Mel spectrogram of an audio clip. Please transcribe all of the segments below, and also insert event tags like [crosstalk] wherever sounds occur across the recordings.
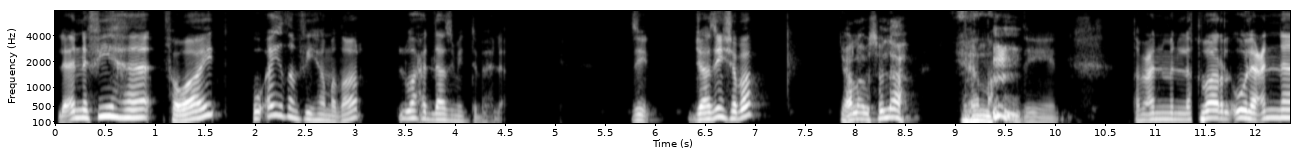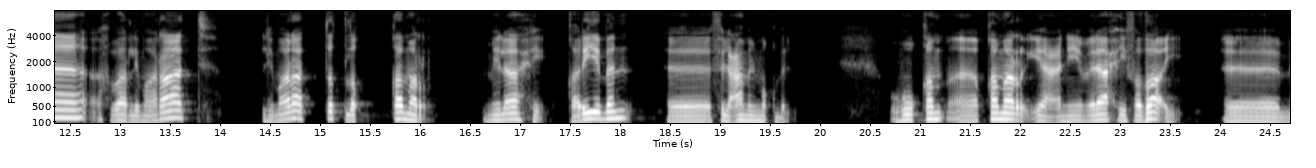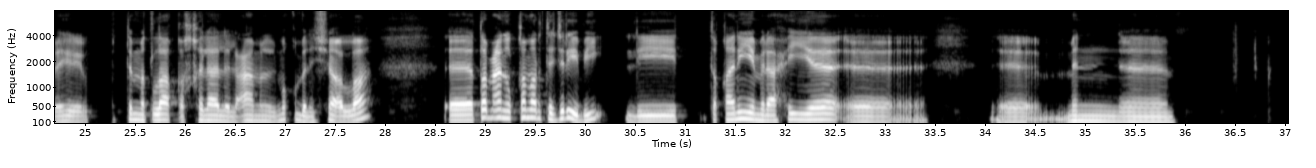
لأن فيها فوائد وأيضا فيها مضار الواحد لازم ينتبه له. زين جاهزين شباب؟ يلا بسم الله يلا زين طبعا من الأخبار الأولى عندنا أخبار الإمارات. الإمارات تطلق قمر ملاحي قريبا آه، في العام المقبل. وهو آه، قمر يعني ملاحي فضائي آه، بيتم إطلاقه خلال العام المقبل إن شاء الله. طبعا القمر تجريبي لتقنية ملاحية من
